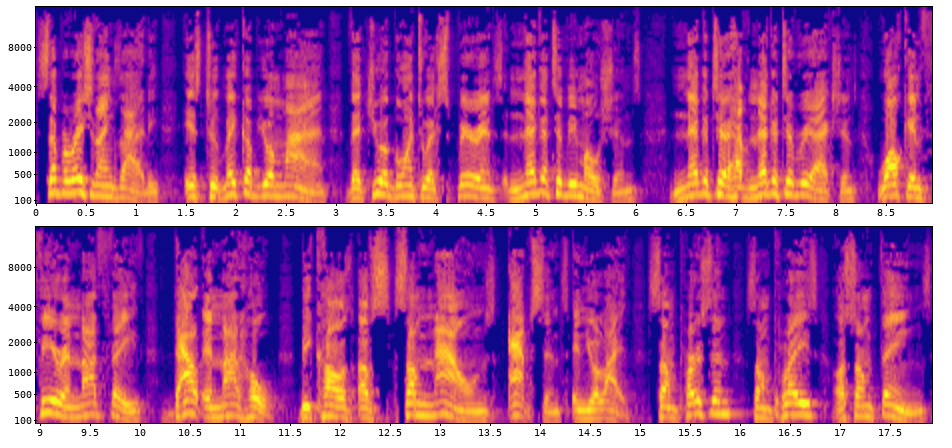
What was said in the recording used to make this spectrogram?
Separation anxiety is to make up your mind that you are going to experience negative emotions, negative, have negative reactions, walk in fear and not faith, doubt and not hope because of some noun's absence in your life. Some person, some place, or some things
